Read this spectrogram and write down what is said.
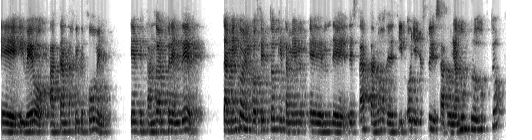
eh, y veo a tanta gente joven empezando a emprender, también con el concepto que también eh, de, de startup, ¿no? De decir, oye, yo estoy desarrollando un producto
